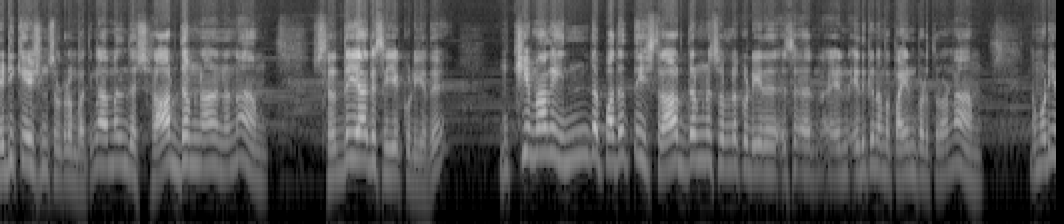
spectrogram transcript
டெடிகேஷன் சொல்கிறோம் பார்த்தீங்களா அது மாதிரி இந்த ஸ்ரார்த்தம்னா என்னென்னா ஸ்ரத்தையாக செய்யக்கூடியது. முக்கியமாக இந்த பதத்தை ஸ்ரார்த்தம்னு சொல்லக்கூடியது எதுக்கு நம்ம பயன்படுத்துகிறோன்னா நம்முடைய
